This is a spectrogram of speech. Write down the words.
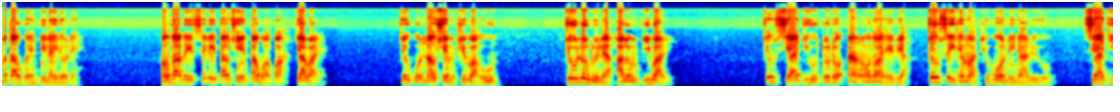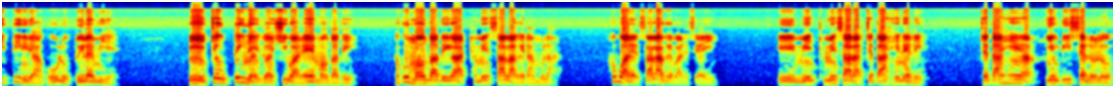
မတောက်ပဲနေလိုက်တော့တယ် မောင်သားသေးဆစ်လေးတောက်ချင်တောက်ပါကွာရပါတယ်ကျုပ်ကနောက်ရှက်မဖြစ်ပါဘူးကျုပ်လုပ်တွေလည်းအားလုံးပြီးပါပြီကျုပ်ဆရာကြီးကိုတော်တော်အံ့ဩသွားတယ်ဗျကျုပ်စိတ်ထဲမှာဖြစ်ပေါ်နေတာတွေကိုဆရာကြီးသိနေတာကိုလို့တွေးလိုက်မိရဲ့အင်းကျုပ်သိနိုင်စွမ်းရှိပါတယ်မောင်သားသေးအခုမောင်သားသေးကထမင်းစားလာခဲ့တာမို့လားဟုတ်ပါတယ်စားလာခဲ့ပါတယ်ဆရာကြီးအေးမင်းထမင်းစားတာစက်သားဟင်းနဲ့လေစက်သားဟင်းကညှုပ်တီးဆက်လွန်လို့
